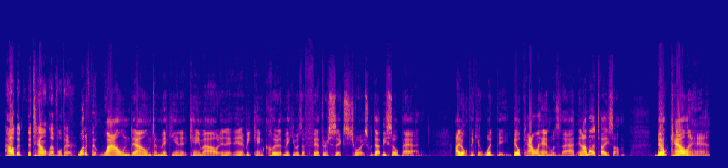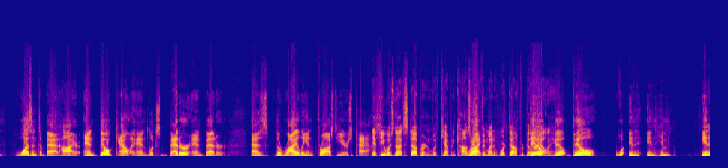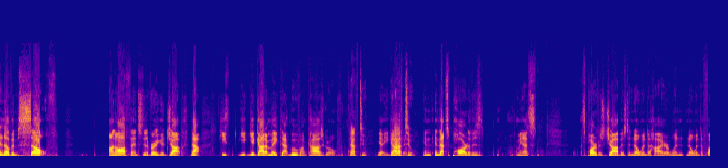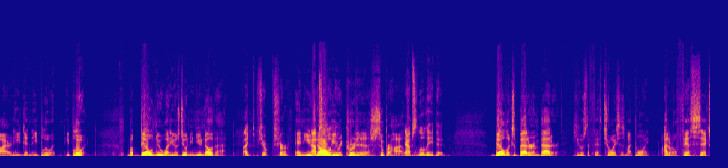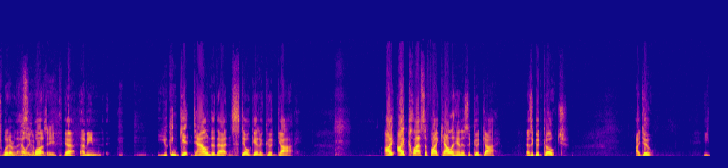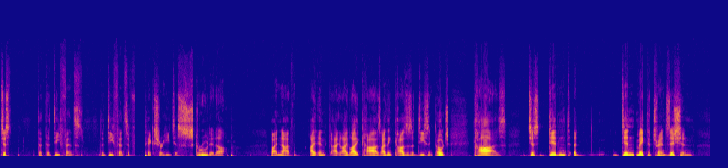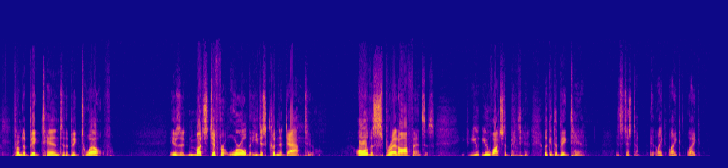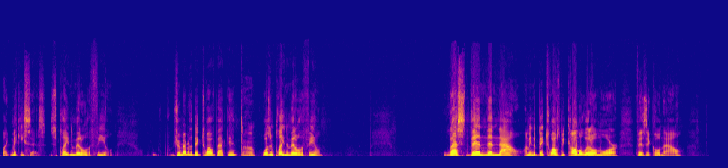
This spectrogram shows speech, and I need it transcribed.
how the, the talent level there. What if it wound down to Mickey and it came out and it, and it became clear that Mickey was the fifth or sixth choice? Would that be so bad? I don't think it would be. Bill Callahan was that. And I'm going to tell you something. Bill Callahan wasn't a bad hire. And Bill Callahan looks better and better as the Riley and Frost years pass. If he was not stubborn with Kevin Cosgrove, Right. it might have worked out for Bill, Bill, Callahan. Bill, Bill, in in him, in and of himself, on offense, did a very good job. Now he's you, you got to make that move on Cosgrove. have to. Yeah, you got to. Have to. to. and and that's part of his. I mean, that's that's part of his job is to know when to hire, when know when to fire, and he didn't. He blew it. He blew it. But Bill knew what he was doing, and you know that, I sure, sure. and you know he recruited at a super high level. Absolutely, he did. Bill looks better and better. He was the fifth choice, is my point. I don't know, fifth, sixth, whatever the hell he was. eighth. Yeah, I mean, you can get down to that and still get a good guy. I I classify Callahan as a good guy, as a good coach. I do. He just the, the defense, the defensive picture, he just screwed it up by not. I and I, I like Kaz. I think Kaz is a decent coach. Kaz just didn't uh, didn't make the transition from the Big Ten to the Big Twelve. It was a much different world that he just couldn't adapt to. All the spread offenses. You you watch the Big Ten. Look at the Big Ten. It's just a like like like like Mickey says. Just played in the middle of the field. Do you remember the Big 12 back then? Uh-huh. Wasn't played in the middle of the field. Less then than now. I mean, the Big 12's become a little more physical now,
